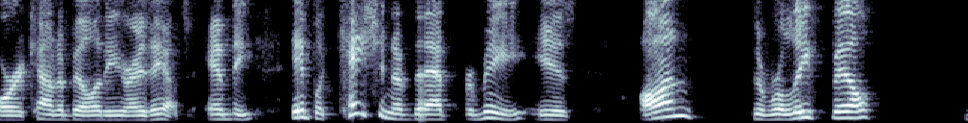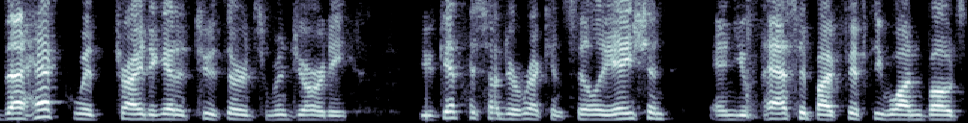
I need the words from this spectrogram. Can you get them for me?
or accountability or anything else. And the implication of that for me is on the relief bill, the heck with trying to get a two thirds majority. You get this under reconciliation and you pass it by 51 votes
